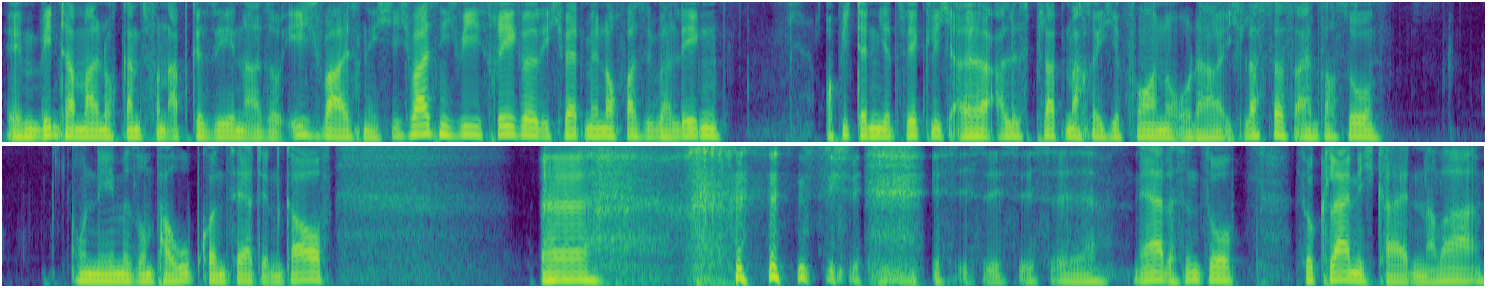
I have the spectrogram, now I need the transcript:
im Winter mal noch ganz von abgesehen, also ich weiß nicht, ich weiß nicht, wie ich es regel, ich werde mir noch was überlegen, ob ich denn jetzt wirklich äh, alles platt mache hier vorne oder ich lasse das einfach so und nehme so ein paar Hubkonzerte in Kauf. Äh, es ist, ist, ist, ist, äh, ja, das sind so, so Kleinigkeiten, aber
